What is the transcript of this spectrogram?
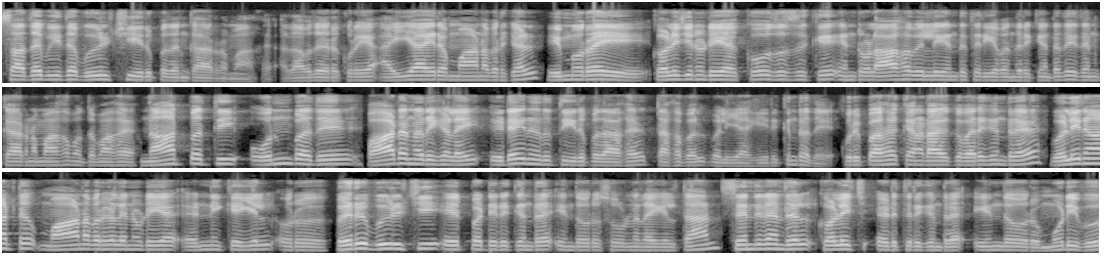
சதவீத வீழ்ச்சி இருப்பதன் காரணமாக அதாவது ஏறக்குறைய ஐயாயிரம் மாணவர்கள் இம்முறை காலேஜினுடைய கோர்சஸுக்கு என்ரோல் ஆகவில்லை என்று தெரிய வந்திருக்கின்றது. இதன் காரணமாக மொத்தமாக நாற்பத்தி ஒன்பது பாடநெறிகளை இடைநிறுத்தி இருப்பதாக தகவல் வெளியாகி இருக்கின்றது. குறிப்பாக கனடாவுக்கு வருகின்ற வெளிநாட்டு மாணவர்களினுடைய எண்ணிக்கையில் ஒரு பெரு வீழ்ச்சி ஏற்பட்டிருக்கின்ற இந்த ஒரு சூழ்நிலையில் தான் சென்டினென்டல் காலேஜ் எடுத்திருக்கின்ற இந்த ஒரு முடிவு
